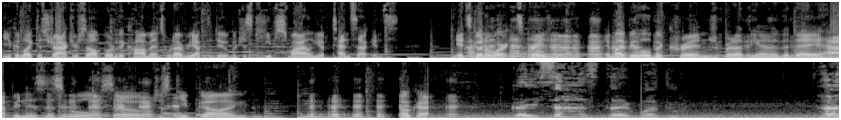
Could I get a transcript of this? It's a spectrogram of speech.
You could like distract yourself, go to the comments, whatever you have to do, but just keep smiling. You have 10 seconds. It's gonna work. It's crazy. It might be a little bit cringe, but at the end of the day, happiness is cool. So just keep going. Okay. कैसा हंसता है बुआ तू हाँ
